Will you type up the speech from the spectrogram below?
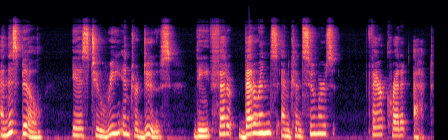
And this bill is to reintroduce the Veterans and Consumers Fair Credit Act,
